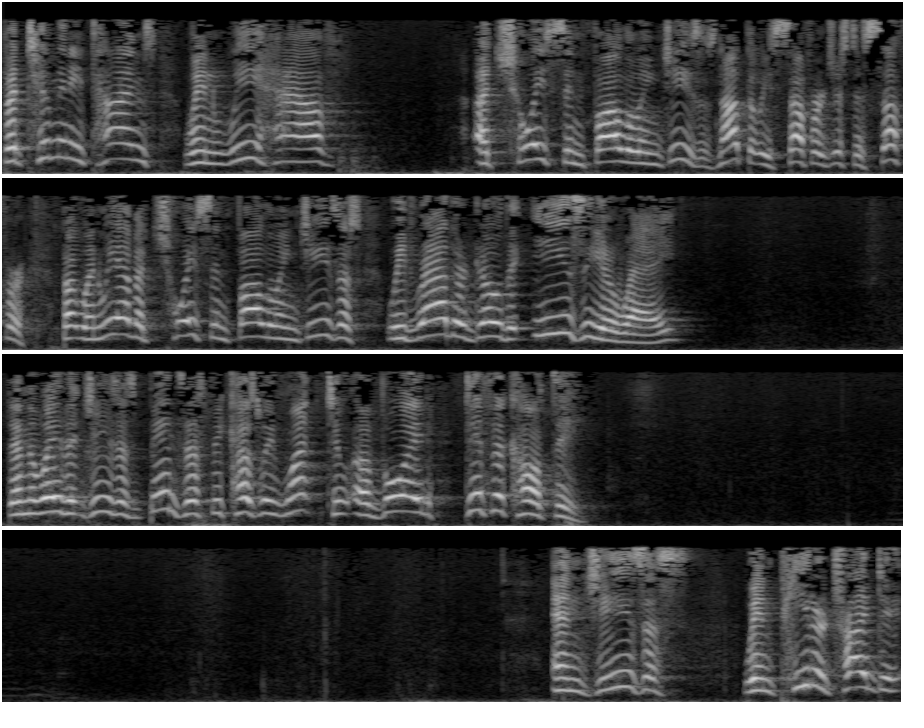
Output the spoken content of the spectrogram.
But too many times when we have a choice in following Jesus, not that we suffer just to suffer, but when we have a choice in following Jesus, we'd rather go the easier way than the way that Jesus bids us because we want to avoid difficulty. And Jesus, when Peter tried to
